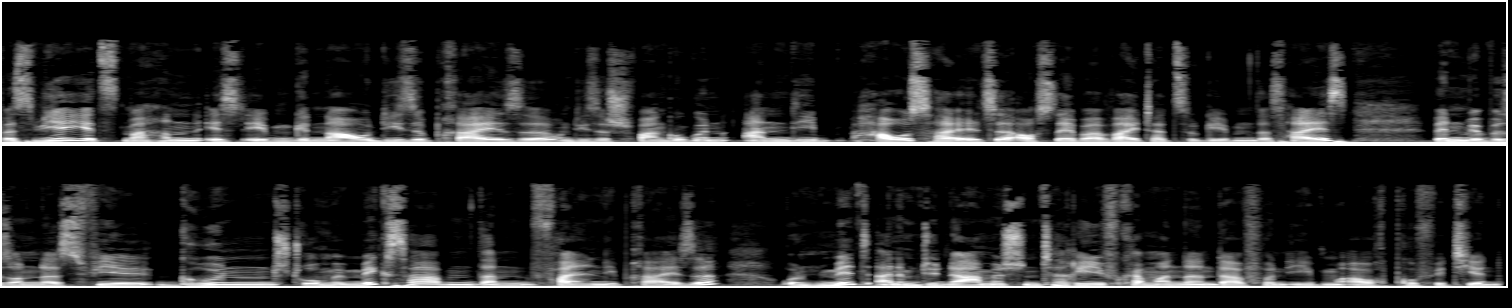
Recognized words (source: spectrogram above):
Was wir jetzt machen, ist eben genau diese Preise und diese Schwankungen an die Haushalte auch selber weiterzugeben. Das heißt, wenn wir besonders viel grünen Strom im Mix haben, dann fallen die Preise und mit einem dynamischen Tarif kann man dann davon eben auch profitieren.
